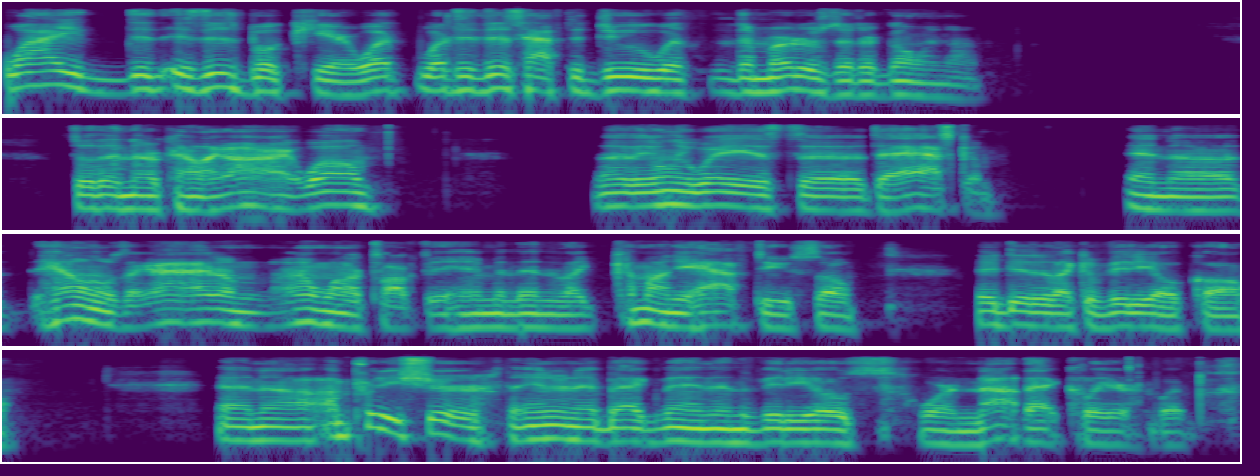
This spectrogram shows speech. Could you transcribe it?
Why did is this book here? What what did this have to do with the murders that are going on? So then they're kind of like, all right, well, uh, the only way is to to ask him. And uh, Helen was like, I don't, I don't want to talk to him. And then like, come on, you have to. So they did it like a video call. And uh, I'm pretty sure the internet back then and the videos were not that clear, but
